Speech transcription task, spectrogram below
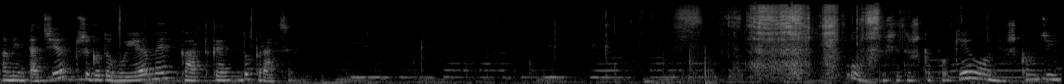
Pamiętacie? Przygotowujemy kartkę do pracy. U, tu się troszkę pogięło, nie szkodzi.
